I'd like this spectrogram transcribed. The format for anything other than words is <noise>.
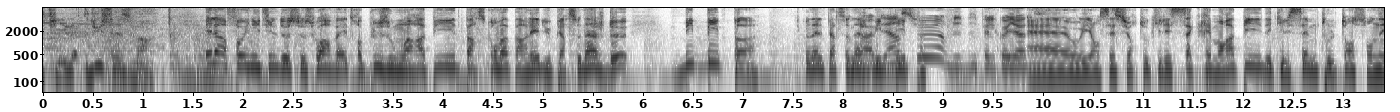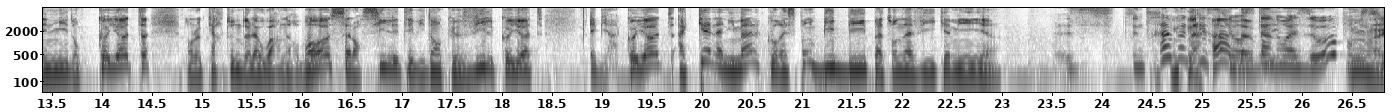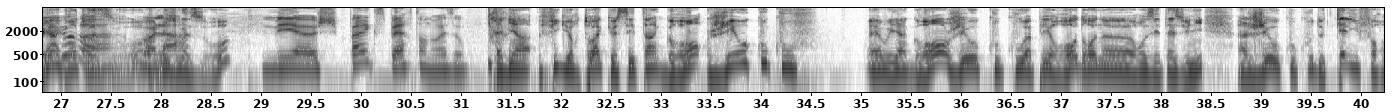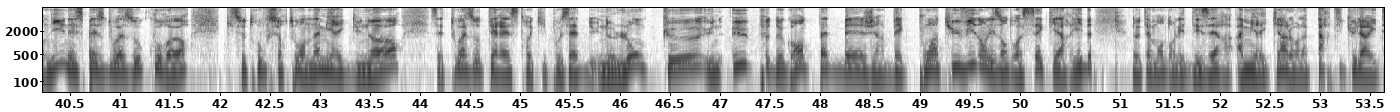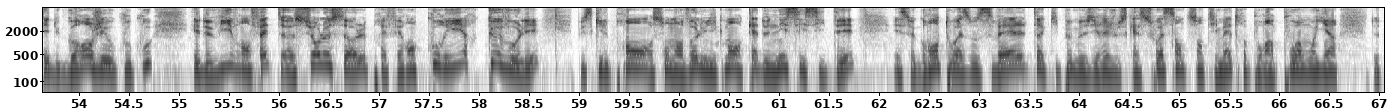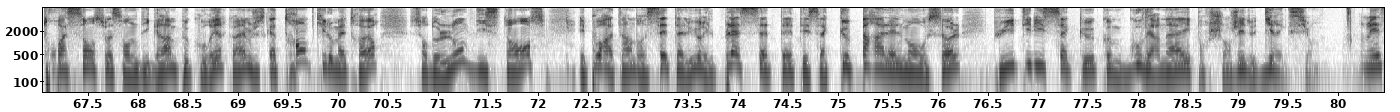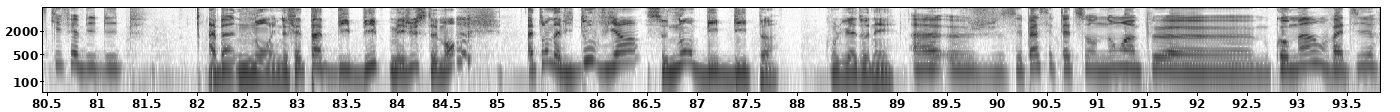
inutile du 16-20. Et l'info inutile de ce soir va être plus ou moins rapide parce qu'on va parler du personnage de Bip Bip. Tu connais le personnage Bah, Bip bien Bip sûr, Bip Bip et le coyote. Eh oui, on sait surtout qu'il est sacrément rapide et qu'il sème tout le temps son ennemi, donc Coyote, dans le cartoon de la Warner Bros. Alors s'il est évident que Ville Coyote, eh bien Coyote, à quel animal correspond Bip Bip à ton avis Camille? C'est une très bonne <laughs> question. Ah, bah c'est un oui. oiseau, pour Oui, sûr. un grand oiseau, Voilà. un gros oiseau. Mais euh, je suis pas experte en oiseaux. Eh bien, figure-toi que c'est un grand géocoucou. Eh oui, un grand géocoucou appelé Roadrunner aux États-Unis, un géocoucou de Californie, une espèce d'oiseau coureur qui se trouve surtout en Amérique du Nord. Cet oiseau terrestre qui possède une longue queue, une huppe de grandes pattes beige et un bec pointu vit dans les endroits secs et arides, notamment dans les déserts américains. Alors la particularité du grand géocoucou est de vivre en fait euh, sur le sol, préférant courir que voler, puisqu'il prend son envol uniquement en cas de nécessité. Et ce grand oiseau svelte, qui peut mesurer jusqu'à 60 cm pour un poids moyen de 370 grammes, peut courir quand même jusqu'à 30 km heure sur de longues distances. Et pour atteindre cette allure, il place sa tête et sa queue parallèlement au sol, puis utilise sa queue comme gouvernail pour changer de direction. Mais est-ce qu'il fait Bip Bip Ah ben non, il ne fait pas bip bip, mais justement, à ton avis, d'où vient ce nom bip bip qu'on lui a donné? Euh, euh, Je sais pas, c'est peut-être son nom un peu euh, commun, on va dire.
